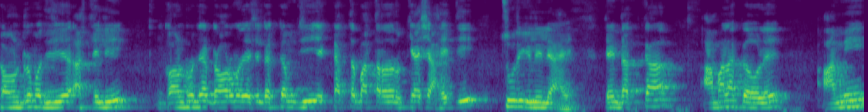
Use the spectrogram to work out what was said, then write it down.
काउंटरमध्ये जी असलेली काउंटरच्या ड्रॉवरमध्ये असलेली रक्कम जी एकाहत्तर बहात्तर हजार कॅश आहे ती चोरी गेलेली आहे. त्यांनी तत्काळ आम्हाला कळवले आम्ही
